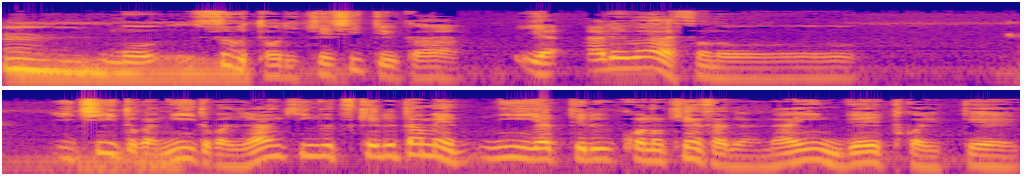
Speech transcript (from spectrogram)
うん。もうすぐ取り消しっていうか、いや、あれは、その、1位とか2位とかでランキングつけるためにやってるこの検査ではないんで、とか言って、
